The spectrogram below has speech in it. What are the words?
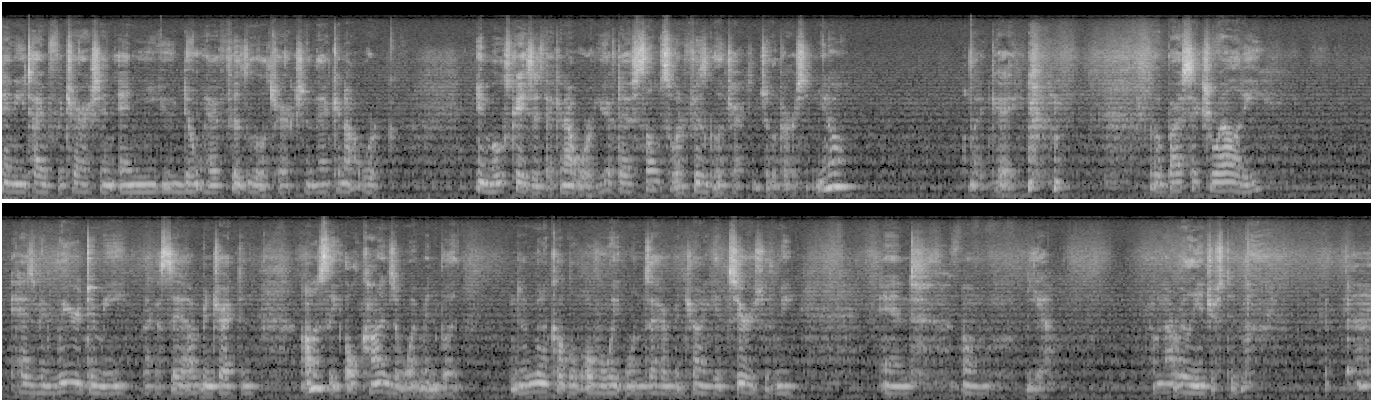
any type of attraction and you don't have physical attraction. That cannot work. In most cases, that cannot work. You have to have some sort of physical attraction to the person, you know? Like, hey. Bisexuality has been weird to me. Like I said, I've been attracting, honestly, all kinds of women, but there have been a couple of overweight ones that have been trying to get serious with me. And, um, yeah. I'm not really interested.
